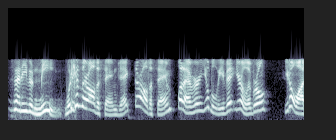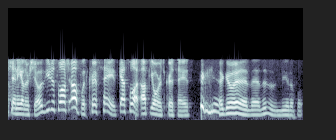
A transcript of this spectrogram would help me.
What does that even mean? What because they're all the same, Jake. They're all the same. Whatever. You'll believe it. You're a liberal. You don't watch any other shows. You just watch Up with Chris Hayes. Guess what? Up yours, Chris Hayes. yeah, go ahead, man. This is beautiful.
